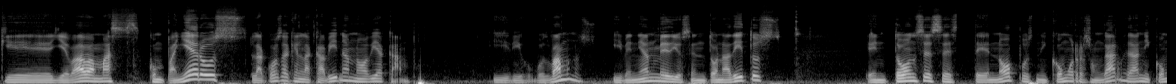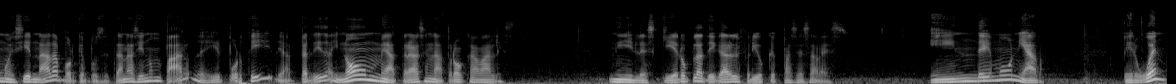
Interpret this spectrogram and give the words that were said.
Que llevaba más compañeros, la cosa que en la cabina no había campo. Y dijo, pues vámonos. Y venían medios entonaditos. Entonces, este, no, pues ni cómo rezongar, ¿verdad? Ni cómo decir nada, porque pues están haciendo un paro de ir por ti, ya perdida. Y no me atrasen la troca, vales. Ni les quiero platicar el frío que pasé esa vez. Indemoniado. Pero bueno,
